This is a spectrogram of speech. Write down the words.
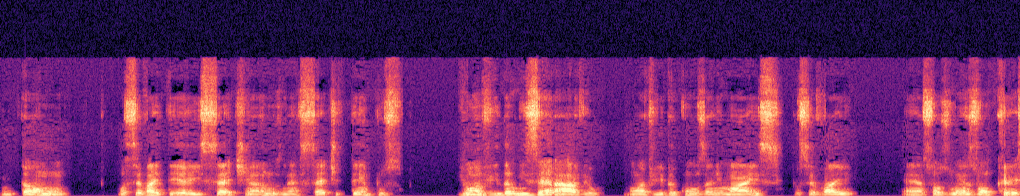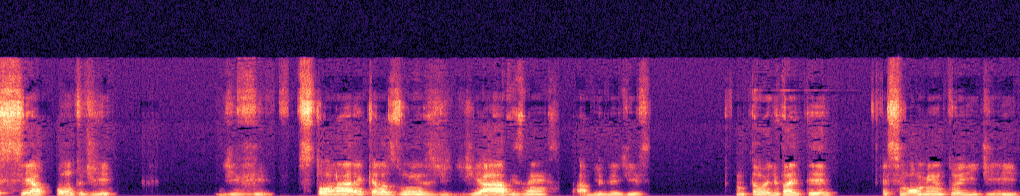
Então, você vai ter aí sete anos, né, sete tempos de uma vida miserável, uma vida com os animais, você vai, é, suas unhas vão crescer a ponto de, de se tornarem aquelas unhas de, de aves, né? A Bíblia diz. Então ele vai ter esse momento aí de,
